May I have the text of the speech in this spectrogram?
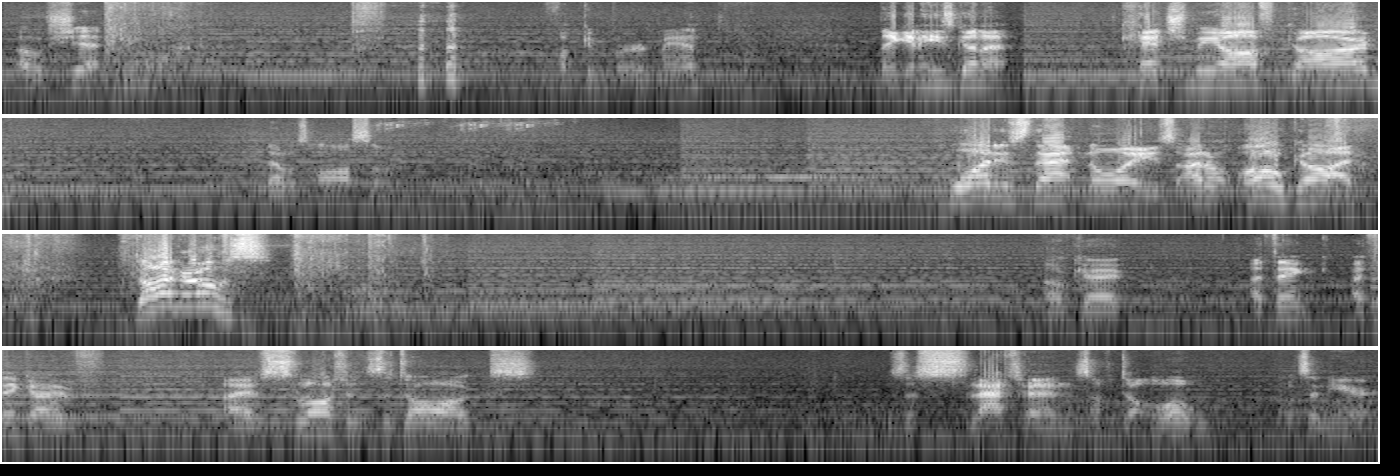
Oh, shit. Fucking Birdman. Thinking he's gonna catch me off guard? That was awesome. What is that noise? I don't- oh god. Doggos! Okay. I think I think I've I have slaughtered the dogs. The slatterns of dog. Whoa, what's in here?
